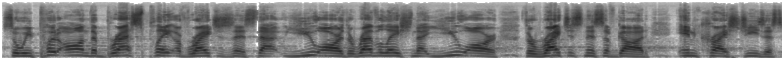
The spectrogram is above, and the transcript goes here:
So we put on the breastplate of righteousness that you are, the revelation that you are the righteousness of God in Christ Jesus.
